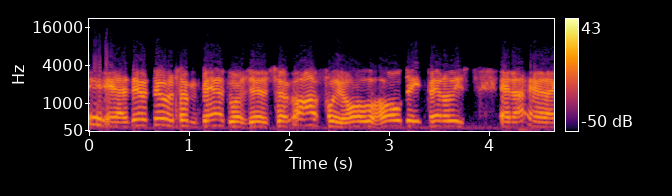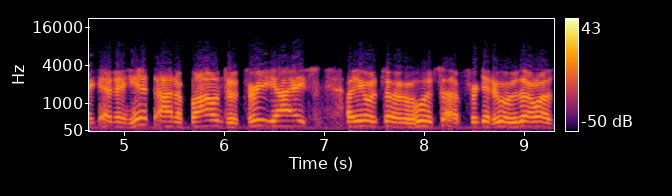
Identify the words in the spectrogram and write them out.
Yeah, there, there was some bad ones. There's some awfully hold, holding penalties, and a, and, a, and a hit out of bounds with three guys. I think it was uh, who was I forget who that was.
